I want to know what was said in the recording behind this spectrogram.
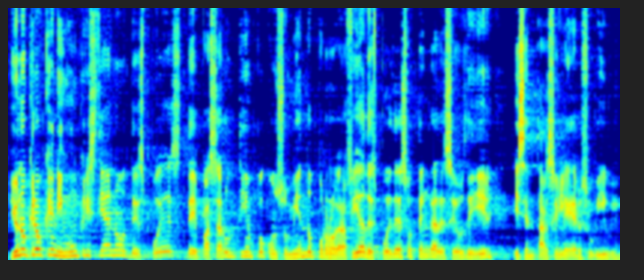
Yo no creo que ningún cristiano después de pasar un tiempo consumiendo pornografía, después de eso tenga deseos de ir y sentarse y leer su Biblia.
